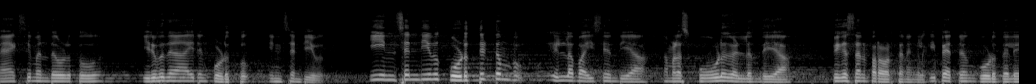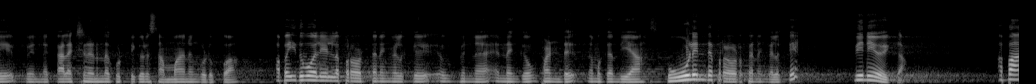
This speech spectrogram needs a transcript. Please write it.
മാക്സിമം എന്ത് കൊടുത്തു? ഇരുപതിനായിരം കൊടുത്തു ഇൻസെന്റീവ് ഈ ഇൻസെന്റീവ് കൊടുത്തിട്ടും ഉള്ള പൈസ എന്ത് ചെയ്യുക? നമ്മളെ സ്കൂളുകളിൽ എന്ത് ചെയ്യുക? വികസന പ്രവർത്തനങ്ങൾക്ക് ഇപ്പോൾ ഏറ്റവും കൂടുതൽ പിന്നെ കളക്ഷൻ ഇടുന്ന കുട്ടിക്ക് ഒരു സമ്മാനം കൊടുക്കുക. അപ്പോൾ ഇതുപോലെയുള്ള പ്രവർത്തനങ്ങൾക്ക് പിന്നെ എന്തെങ്കിലും ഫണ്ട് നമുക്ക് എന്ത് ചെയ്യാം? സ്കൂളിന്റെ പ്രവർത്തനങ്ങൾക്ക് വിനിയോഗിക്കാം. അപ്പോൾ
